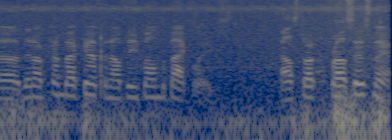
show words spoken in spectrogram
Uh, then I'll come back up and I'll debone the back legs. I'll start the process now.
